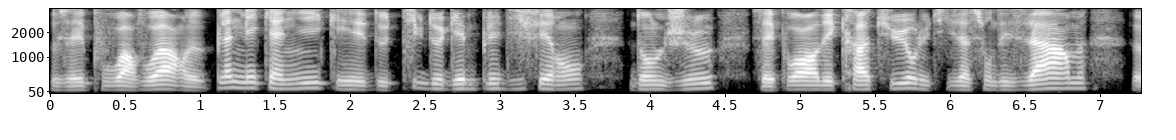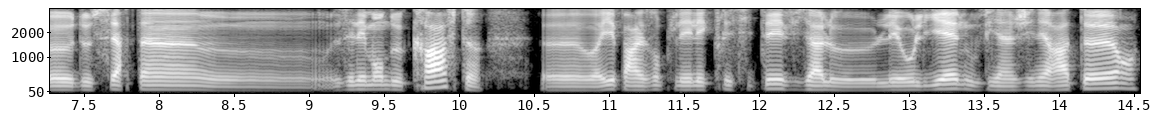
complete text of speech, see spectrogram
Vous allez pouvoir voir, plein de mécaniques et de types de gameplay différents dans le jeu. Vous allez pouvoir avoir des créatures, l'utilisation des armes, de certains, éléments de craft. Vous voyez par exemple l'électricité via l'éolienne ou via un générateur,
